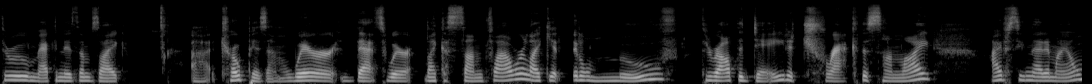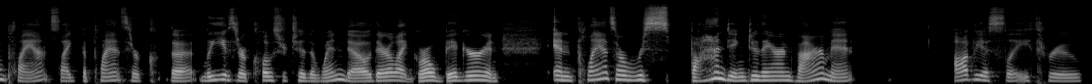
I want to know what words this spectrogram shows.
through mechanisms like uh, tropism, where that's where, like a sunflower, like it it'll move throughout the day to track the sunlight. I've seen that in my own plants. Like the plants are the leaves are closer to the window. They're like grow bigger and and plants are responding to their environment obviously through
